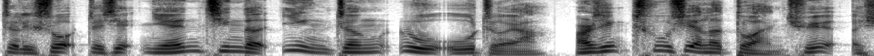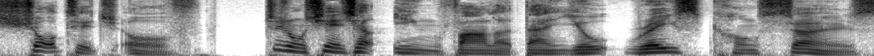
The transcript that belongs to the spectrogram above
这里说这些年轻的应征入伍者呀，而今出现了短缺，a shortage of。这种现象引发了担忧，raise concerns，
